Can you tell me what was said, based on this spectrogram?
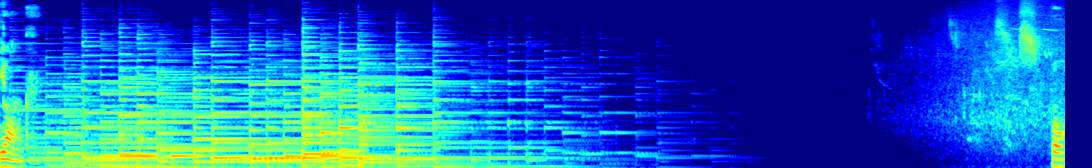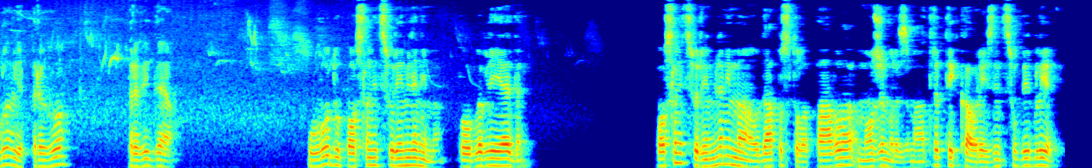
Jong Poglavlje prvo, prvi deo. Uvod u poslanicu Rimljanima, poglavlje 1. Poslanicu Rimljanima od apostola Pavla možemo razmatrati kao riznicu Biblije.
